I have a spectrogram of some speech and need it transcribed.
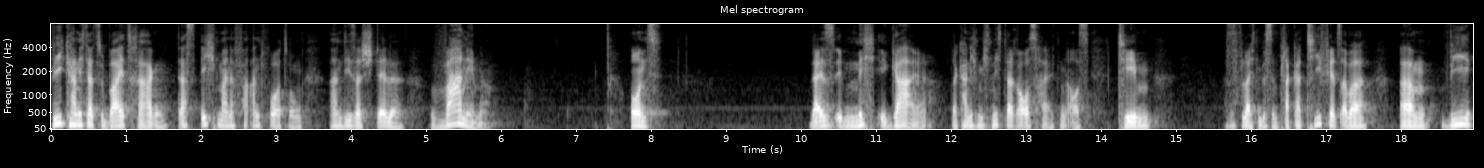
Wie kann ich dazu beitragen, dass ich meine Verantwortung an dieser Stelle wahrnehme? Und da ist es eben nicht egal, da kann ich mich nicht da raushalten aus Themen, das ist vielleicht ein bisschen plakativ jetzt, aber ähm, wie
